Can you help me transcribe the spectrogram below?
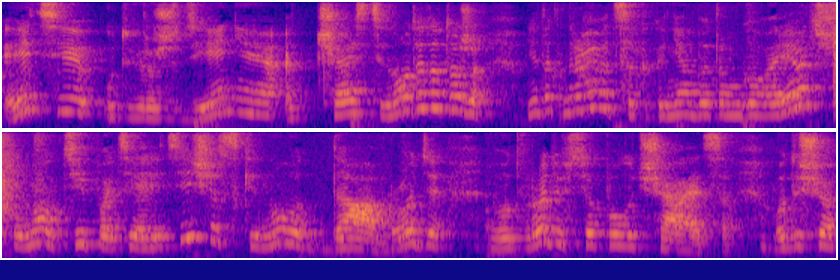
эти утверждения отчасти, ну вот это тоже, мне так нравится, как они об этом говорят, что, ну, типа теоретически, ну вот да, вроде, вот вроде все получается. Вот еще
